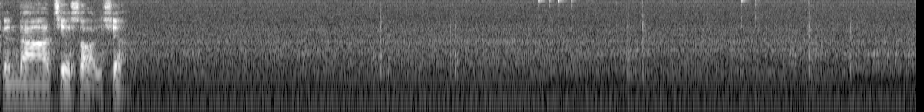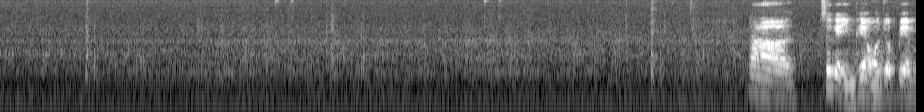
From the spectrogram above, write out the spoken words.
跟大家介绍一下。那这个影片我就边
